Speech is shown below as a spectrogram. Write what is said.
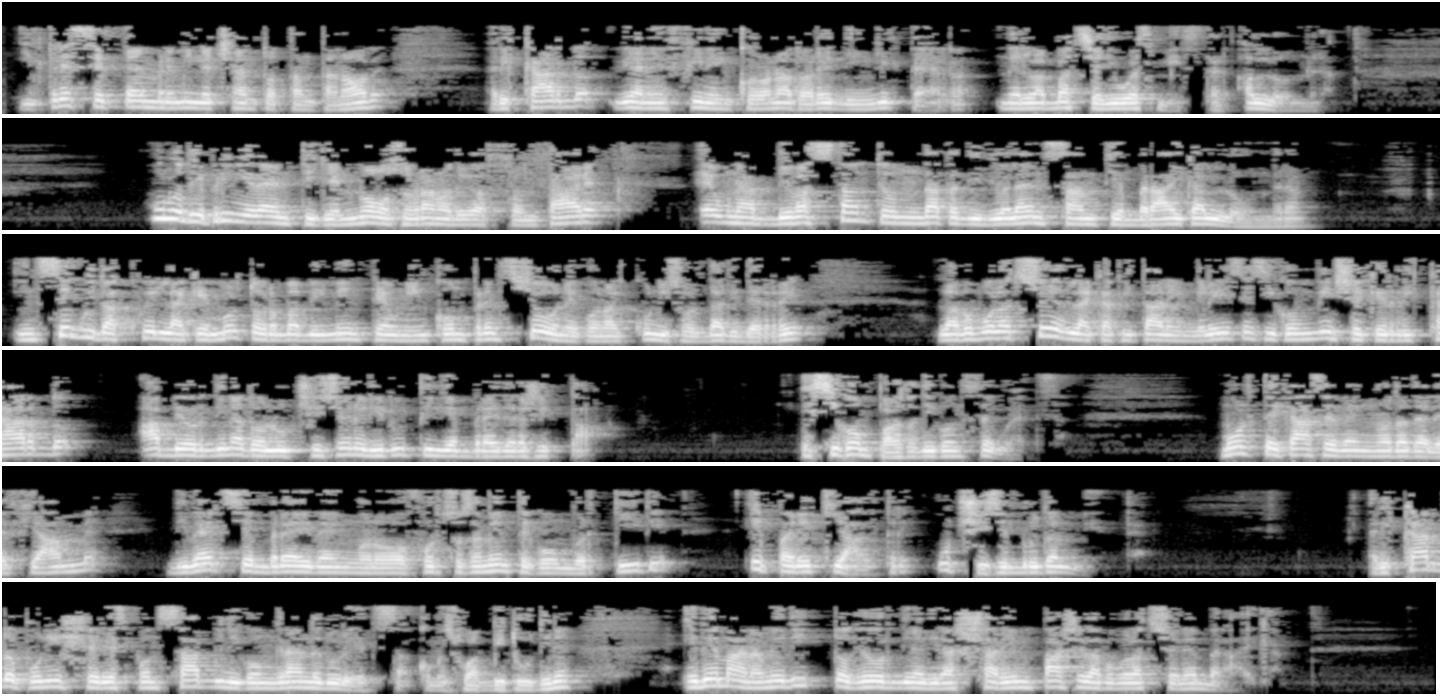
Il 3 settembre 1189 Riccardo viene infine incoronato re d'Inghilterra nell'abbazia di Westminster a Londra. Uno dei primi eventi che il nuovo sovrano deve affrontare è una devastante ondata di violenza anti-ebraica a Londra, in seguito a quella che molto probabilmente è un'incomprensione con alcuni soldati del re, la popolazione della capitale inglese si convince che Riccardo abbia ordinato l'uccisione di tutti gli ebrei della città e si comporta di conseguenza. Molte case vengono date alle fiamme, diversi ebrei vengono forzosamente convertiti e parecchi altri uccisi brutalmente. Riccardo punisce i responsabili con grande durezza, come sua abitudine, ed emana un editto che ordina di lasciare in pace la popolazione ebraica.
